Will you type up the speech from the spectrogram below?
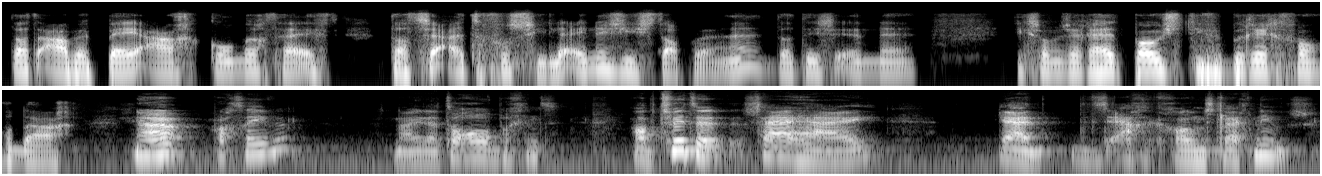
dat ABP aangekondigd heeft dat ze uit de fossiele energie stappen. Hè? Dat is een, uh, ik zou maar zeggen, het positieve bericht van vandaag. Nou, wacht even nou je daar toch al begint. Maar op Twitter zei hij, ja, dit is eigenlijk gewoon slecht nieuws.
